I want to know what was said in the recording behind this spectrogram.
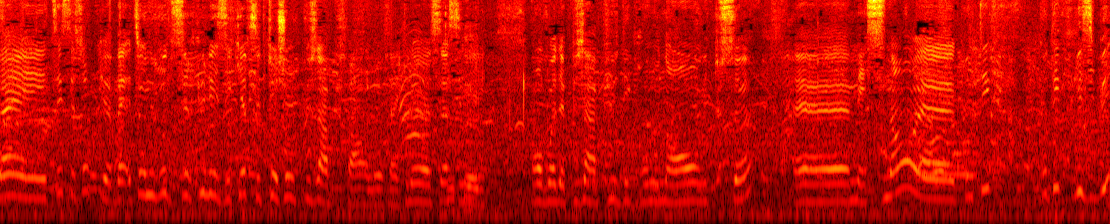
Ben, tu sais, c'est sûr que ben, au niveau du circuit, les équipes, c'est toujours de plus en plus fort. Là. Fait que là, ça, c'est. On voit de plus en plus des gros noms et tout ça. Euh, mais sinon, euh, côté, côté frisbee,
